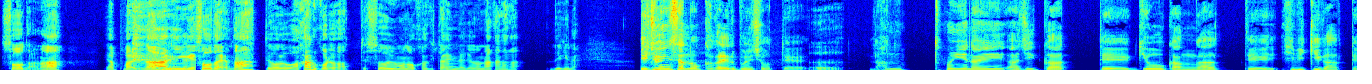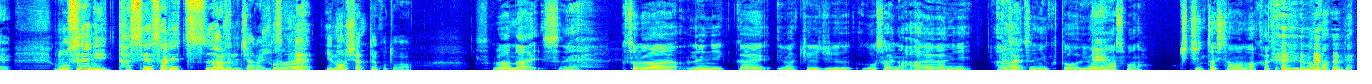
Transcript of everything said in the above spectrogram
そうだな。やっぱりな、人間、そうだよなって、俺分かるこれはって、そういうものを書きたいんだけど、なかなかできない。伊集院さんの書かれる文章ってうん。何とも言えない味があって行間があって響きがあってもうすでに達成されつつあるんじゃないですかね今おっしゃったことは。それはないですね。それは年に1回、今95歳の母親に挨拶に行くと言われますもの。きちんとしたものは書けているのかって。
